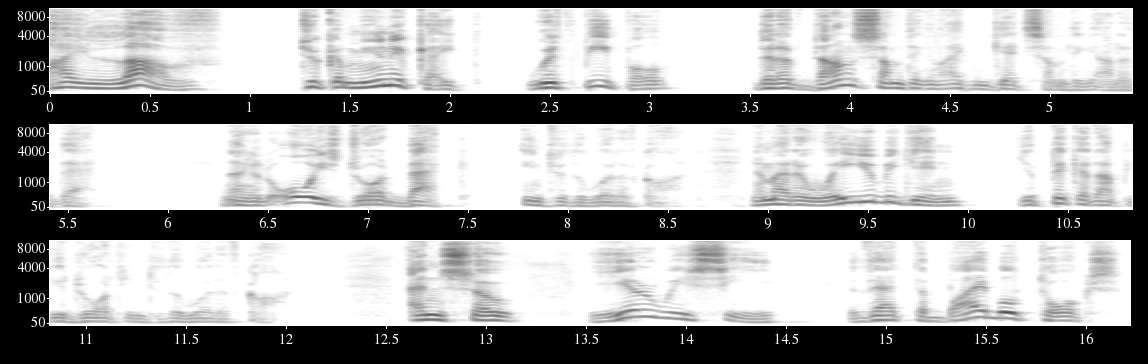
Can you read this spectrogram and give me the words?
I love to communicate with people that have done something and I can get something out of that. And I can always draw it back into the Word of God. No matter where you begin, you pick it up, you draw it into the Word of God. And so here we see that the Bible talks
